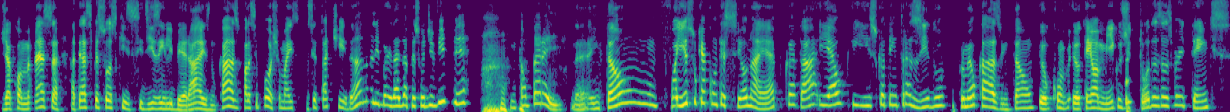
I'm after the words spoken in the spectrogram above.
já começa, até as pessoas que se dizem liberais, no caso, falam assim, poxa, mas você está tirando a liberdade da pessoa de viver. Então, peraí, né? Então, foi isso que aconteceu na época, tá? E é o, e isso que eu tenho trazido pro meu caso. Então, eu, eu tenho amigos de todas as vertentes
